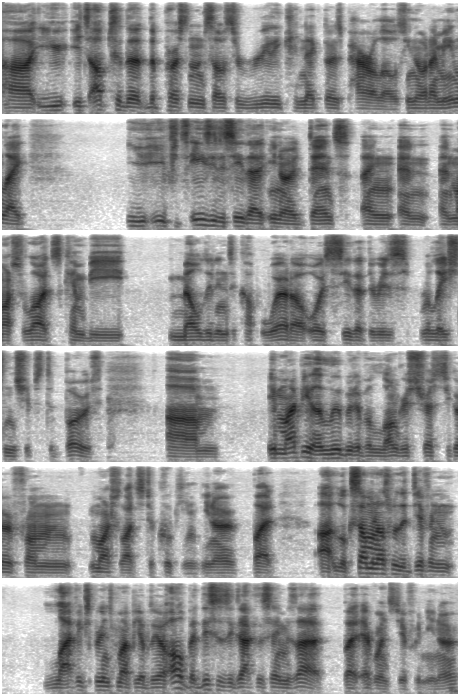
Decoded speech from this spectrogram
uh, you it's up to the the person themselves to really connect those parallels. You know what I mean? Like, you, if it's easy to see that you know dance and and and martial arts can be melded into capoeira, or see that there is relationships to both. Um, it might be a little bit of a longer stretch to go from martial arts to cooking, you know. But uh, look, someone else with a different life experience might be able to go, oh, but this is exactly the same as that. But everyone's different, you know.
